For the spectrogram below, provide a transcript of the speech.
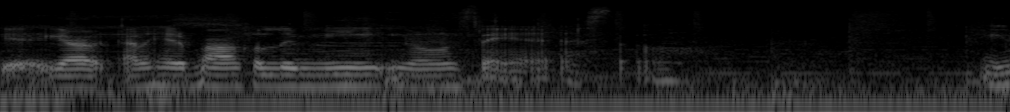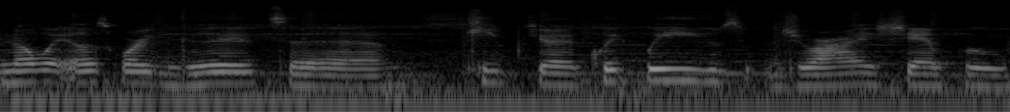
yeah, y'all I done had a bottle of me, you know what I'm saying? So you know what else works good to keep your quick weaves? Dry shampoo.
